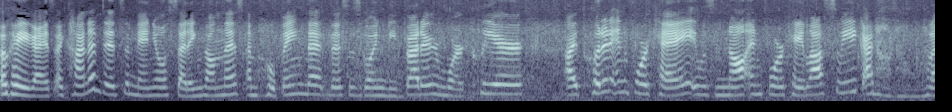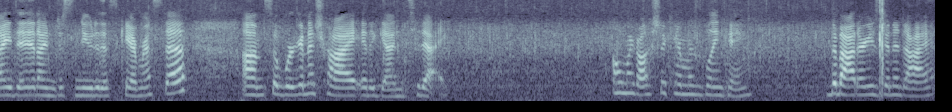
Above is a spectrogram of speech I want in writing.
Okay, you guys, I kind of did some manual settings on this. I'm hoping that this is going to be better, more clear. I put it in 4K. It was not in 4K last week. I don't know what I did. I'm just new to this camera stuff. Um, so we're going to try it again today. Oh my gosh, the camera's blinking. The battery's going to die.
